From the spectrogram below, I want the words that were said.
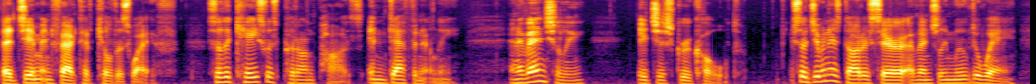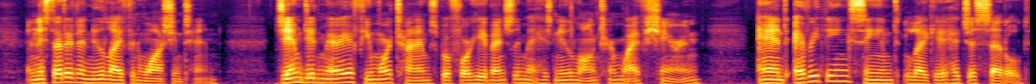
that Jim in fact had killed his wife. So the case was put on pause indefinitely, and eventually it just grew cold. So Jim and his daughter Sarah eventually moved away, and they started a new life in Washington. Jim did marry a few more times before he eventually met his new long term wife, Sharon, and everything seemed like it had just settled.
